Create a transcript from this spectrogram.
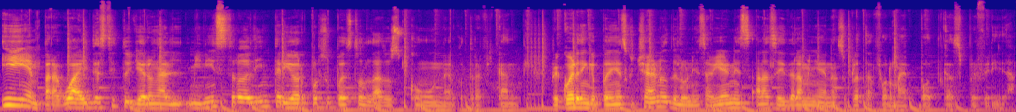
Y en Paraguay destituyeron al ministro del Interior por supuestos lazos con un narcotraficante. Recuerden que pueden escucharnos de lunes a viernes a las 6 de la mañana en su plataforma de podcast preferida.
